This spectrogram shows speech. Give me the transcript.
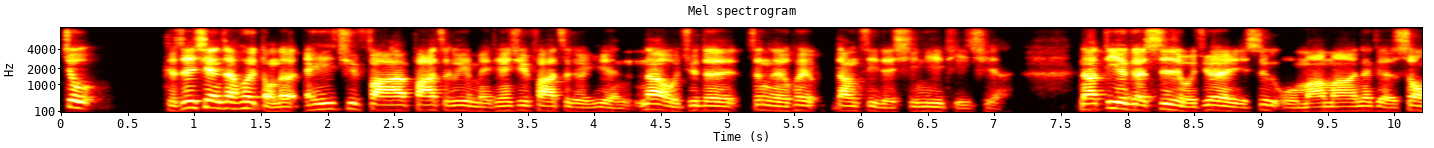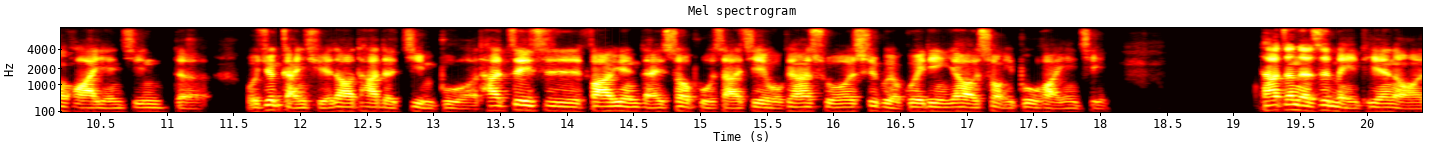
就，可是现在会懂得，哎，去发发这个愿，每天去发这个愿，那我觉得真的会让自己的心力提起来。那第二个是，我觉得也是我妈妈那个送华严经的，我就感觉到她的进步哦。她这一次发愿来受菩萨戒，我跟她说，是否有规定要送一部华严经，她真的是每天哦，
